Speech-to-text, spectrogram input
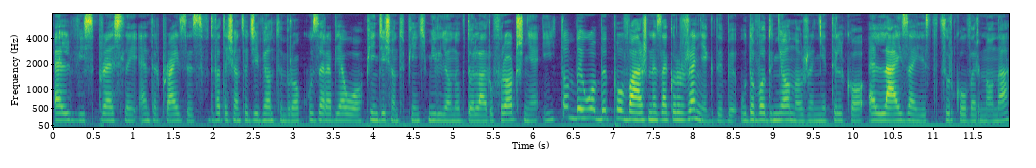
Elvis Presley Enterprises w 2009 roku zarabiało 55 milionów dolarów rocznie i to byłoby poważne zagrożenie, gdyby udowodniono, że nie tylko Eliza jest córką Vernona,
